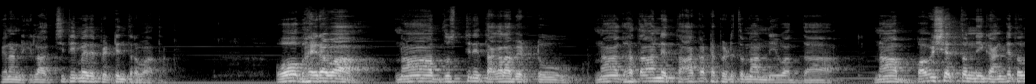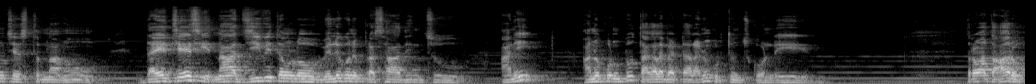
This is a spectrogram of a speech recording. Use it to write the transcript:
వినండి ఇలా చితి మీద పెట్టిన తర్వాత ఓ భైరవ నా దుస్థిని తగలబెట్టు. నా గతాన్ని తాకట్ట పెడుతున్నాను నీ వద్ద. నా భవిష్యత్తును నీకు అంకితం చేస్తున్నాను. దయచేసి నా జీవితంలో వెలుగుని ప్రసాదించు అని అనుకుంటూ తగలబెట్టాలని గుర్తుంచుకోండి. తర్వాత ఆరు.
